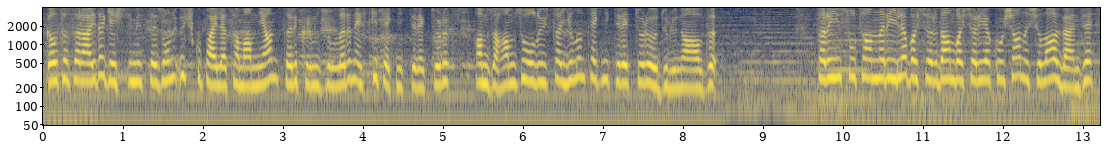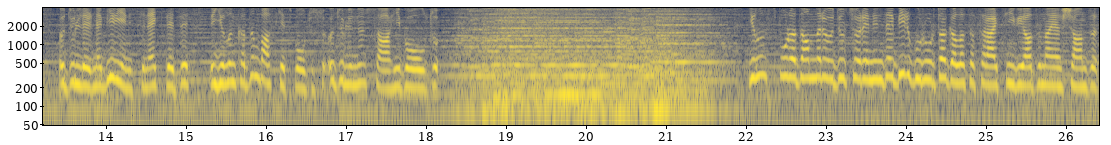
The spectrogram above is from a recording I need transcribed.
Galatasaray'da geçtiğimiz sezonu 3 kupayla tamamlayan Sarı Kırmızılıların eski teknik direktörü Hamza Hamzoğlu ise yılın teknik direktörü ödülünü aldı. Sarayın sultanlarıyla başarıdan başarıya koşan Işıl Alben de ödüllerine bir yenisini ekledi ve yılın kadın basketbolcusu ödülünün sahibi oldu. Yılın spor adamları ödül töreninde bir gururda Galatasaray TV adına yaşandı.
